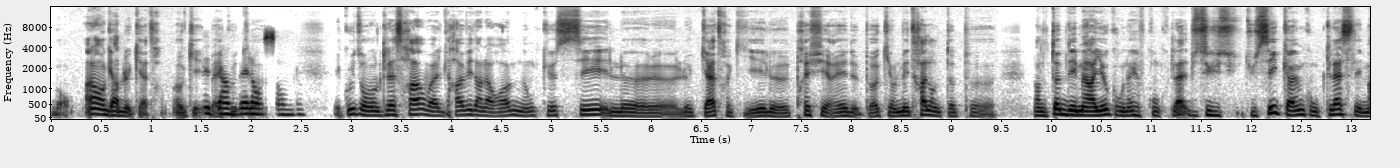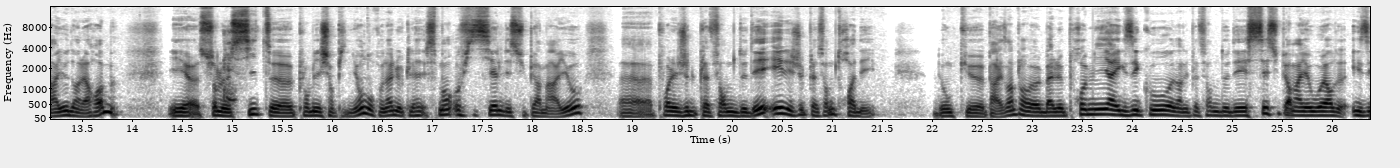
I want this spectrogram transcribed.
Bon, alors on garde le 4. Ok. C'est bah, un bel euh, ensemble. écoute, on le classera, on va le graver dans la ROM. Donc c'est le, le, 4 qui est le préféré de POC. Et on le mettra dans le top, euh, dans le top des Mario qu'on classe. Tu sais quand même qu'on classe les Mario dans la ROM. Et euh, sur le site euh, Plombier Champignon, donc on a le classement officiel des Super Mario euh, pour les jeux de plateforme 2D et les jeux de plateforme 3D. Donc, par exemple, bah, le premier ex dans les plateformes 2D, c'est Super Mario World ex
